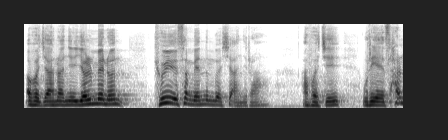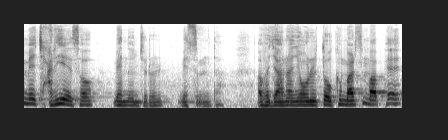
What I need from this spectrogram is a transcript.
아버지 하나님, 열매는 교회에서 맺는 것이 아니라 아버지, 우리의 삶의 자리에서 맺는 줄을 믿습니다. 아버지 하나님 오늘 또 그 말씀 앞에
